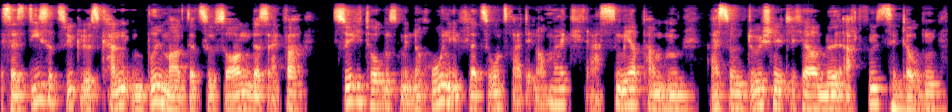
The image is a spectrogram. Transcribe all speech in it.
Das heißt, dieser Zyklus kann im Bullmarkt dazu sorgen, dass einfach solche Tokens mit einer hohen Inflationsrate nochmal krass mehr pumpen als so ein durchschnittlicher 0815 Token,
